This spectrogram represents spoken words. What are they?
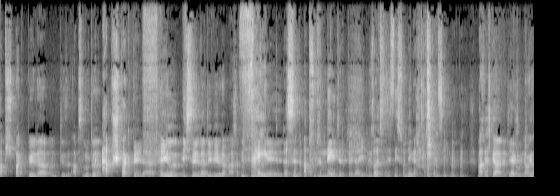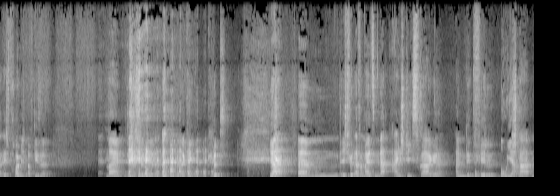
Abspackbilder und diese absolute Abspackbilder. Fail-Bilder, die wir wieder machen. Fail, das sind absolute Nailed-It-Bilder. Du sollst das jetzt nicht so negativ runterziehen. Mache ich gar nicht. Ja, gut. Ich habe gesagt, ich freue mich auf diese. Nein, diese schönen Bilder. okay, gut. Ja, Ja. Ähm, ich würde einfach mal jetzt mit einer Einstiegsfrage an den Phil Oh ja. starten.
